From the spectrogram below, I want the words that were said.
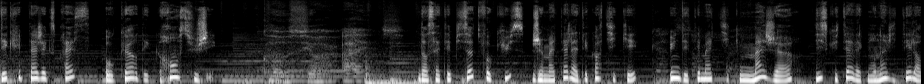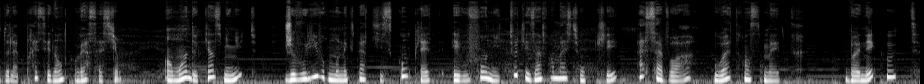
Décryptage Express au cœur des grands sujets. Dans cet épisode Focus, je m'attelle à décortiquer une des thématiques majeures discutées avec mon invité lors de la précédente conversation. En moins de 15 minutes, je vous livre mon expertise complète et vous fournis toutes les informations clés à savoir ou à transmettre. Bonne écoute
